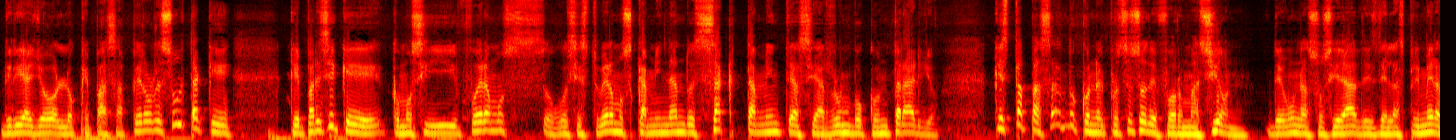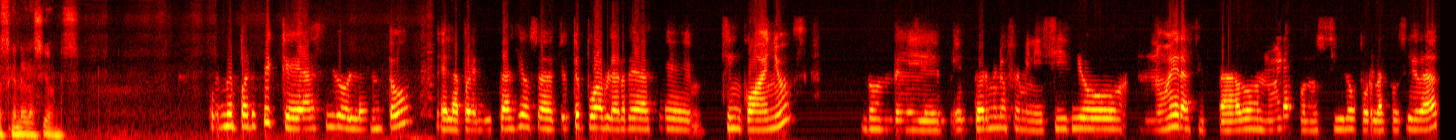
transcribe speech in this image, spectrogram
diría yo, lo que pasa. Pero resulta que, que parece que como si fuéramos o si estuviéramos caminando exactamente hacia rumbo contrario. ¿Qué está pasando con el proceso de formación de una sociedad desde las primeras generaciones? Pues me parece que ha sido lento el aprendizaje, o sea, yo te puedo hablar de hace cinco años, donde el término feminicidio no era aceptado, no era conocido por la sociedad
